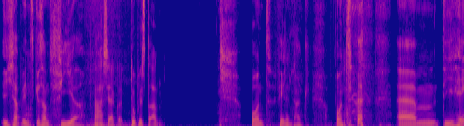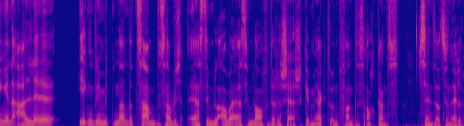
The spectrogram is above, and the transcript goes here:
Ich habe insgesamt vier. Ah, sehr gut. Du bist dran. Und vielen Dank. Und ähm, die hängen alle irgendwie miteinander zusammen. Das habe ich erst im, aber erst im Laufe der Recherche gemerkt und fand das auch ganz sensationell.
